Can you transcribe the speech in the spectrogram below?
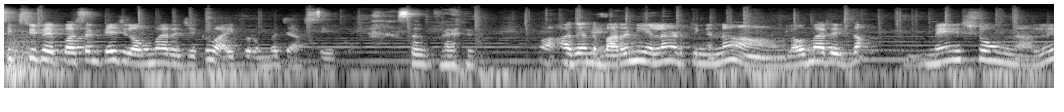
சிக்ஸ்டி ஃபைவ் பர்சன்டேஜ் லவ் மேரேஜுக்கு வாய்ப்பு ரொம்ப ஜாஸ்தி இருக்கும் சூப்பர் அது அந்த பரணி எல்லாம் எடுத்தீங்கன்னா லவ் மேரேஜ் தான். மேஷம்னாலே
